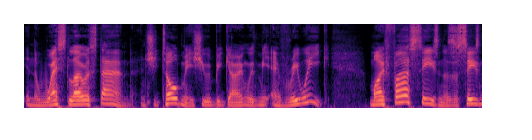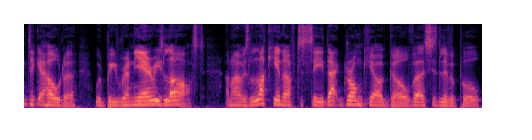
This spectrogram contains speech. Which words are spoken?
in the West Lower Stand, and she told me she would be going with me every week. My first season as a season ticket holder would be Ranieri's last, and I was lucky enough to see that Gronkjaer goal versus Liverpool,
